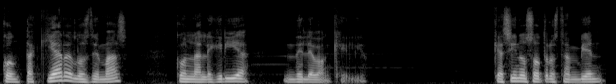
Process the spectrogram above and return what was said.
contagiar a los demás con la alegría del Evangelio. Que así nosotros también,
